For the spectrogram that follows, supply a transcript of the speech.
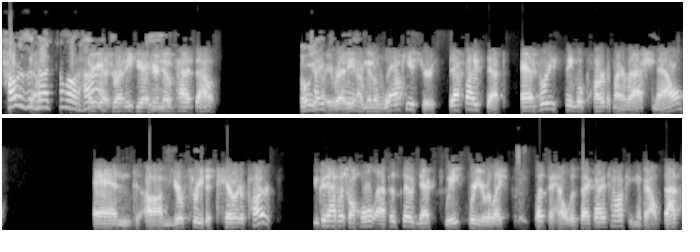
How does it Yeah. not come out hot? Are you guys ready? Do you have your notepads out? Oh yeah. Type Are you ready? away. I'm going to walk you through step by step every single part of my rationale, and um, you're free to tear it apart. You could have like a whole episode next week where you were like, "What the hell was that guy talking about?" That's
